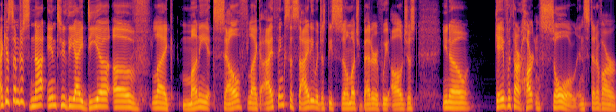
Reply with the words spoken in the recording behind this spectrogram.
I guess I'm just not into the idea of like money itself. Like I think society would just be so much better if we all just, you know, gave with our heart and soul instead of our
